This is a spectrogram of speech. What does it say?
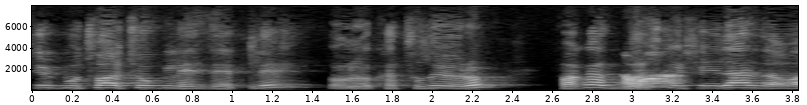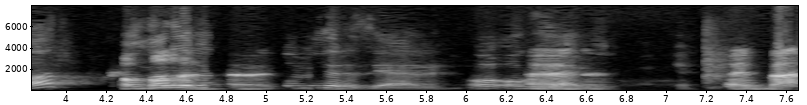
Türk mutfağı çok lezzetli. Ona katılıyorum. Fakat Ama başka şeyler de var. Kapalı. Onları da evet. yani. O, o güzel evet. bir şey. Evet, ben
